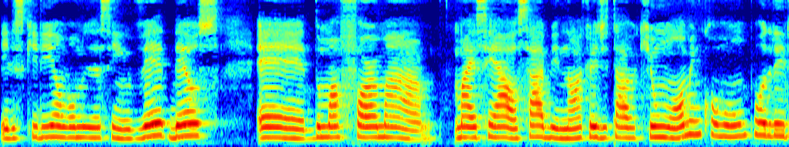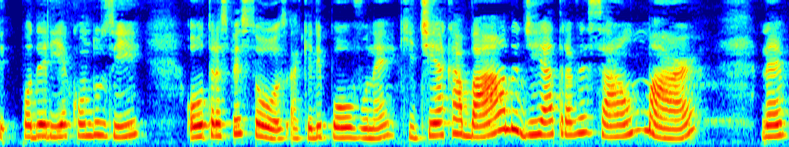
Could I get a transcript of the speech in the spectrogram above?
Eles queriam, vamos dizer assim, ver Deus é, de uma forma mais real, sabe? Não acreditava que um homem comum poderia, poderia conduzir outras pessoas, aquele povo, né, que tinha acabado de atravessar um mar, né?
